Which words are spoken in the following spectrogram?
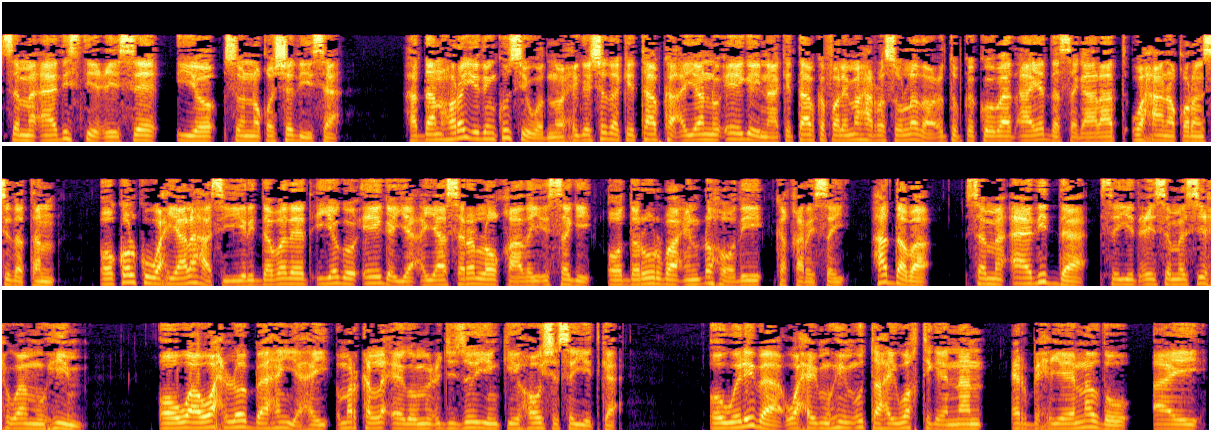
sama'aadistii ciise iyo soo noqoshadiisa. Haddaan horay idinku sii wadno xigashada kitaabka ayaannu eegaynaa kitaabka falimaha rasuullada cutubka koowaad aayadda sagaalaad waxaana qoran sida tan. Oo kolkuu waxyaalahaasi yidhi dabadeed iyagoo eegaya ayaa sare loo qaaday isagii oo daruur baa indhahoodii ka qarisay. Haddaba sama'aadidda sayid ciise masiix waa muhiim oo waa wax loo baahan yahay marka la eego mucjisooyinkii hawsha sayidka oo weliba waxay muhiim u tahay wakhtigeennan cerbixiyeennadu ay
